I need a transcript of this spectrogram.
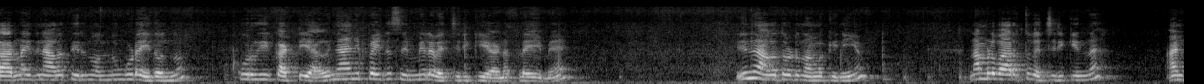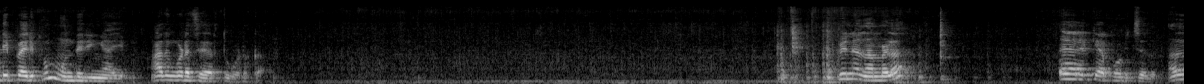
കാരണം ഇതിനകത്തിരുന്ന് ഒന്നും കൂടെ ഇതൊന്ന് കുറുകി കട്ടിയാകും. ഞാനിപ്പോൾ ഇത് സിമ്മിൽ വെച്ചിരിക്കുകയാണ് ഫ്ലെയിമേ ഇതിനകത്തോട്ട് നമുക്കിനിയും നമ്മൾ വറുത്ത് വെച്ചിരിക്കുന്ന അണ്ടിപ്പരിപ്പും മുന്തിരിങ്ങായും. അതും കൂടെ ചേർത്ത് കൊടുക്കുക പിന്നെ നമ്മൾ ഏലക്ക പൊടിച്ചത്. അത്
